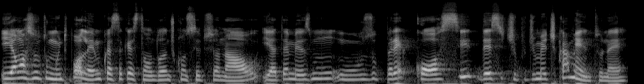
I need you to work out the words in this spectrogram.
E é um assunto muito polêmico essa questão do anticoncepcional e até mesmo o uso precoce desse tipo de medicamento, né?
